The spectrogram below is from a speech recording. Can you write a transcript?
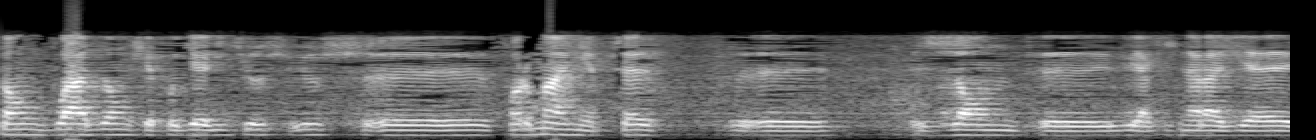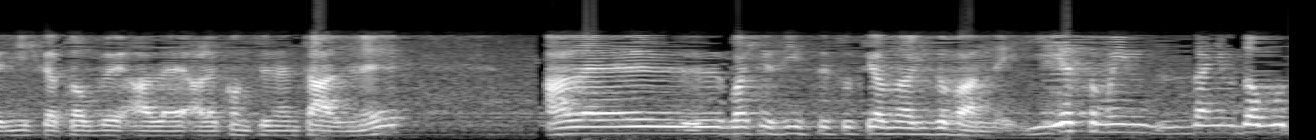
tą władzą się podzielić już, już formalnie przez rząd e, jakiś na razie nieświatowy, ale, ale kontynentalny ale y, właśnie zinstytucjonalizowany. I jest to moim zdaniem dowód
